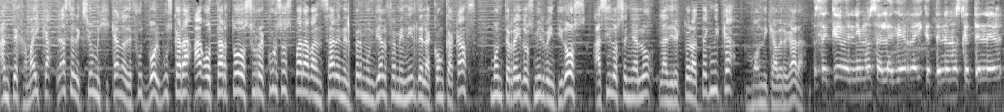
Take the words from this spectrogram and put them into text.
ante Jamaica, la selección mexicana de fútbol buscará agotar todos sus recursos para avanzar en el premundial femenil de la CONCACAF Monterrey 2022. Así lo señaló la directora técnica Mónica Vergara. Sé que venimos a la guerra y que tenemos que tener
